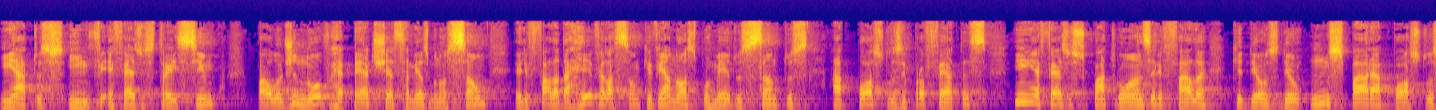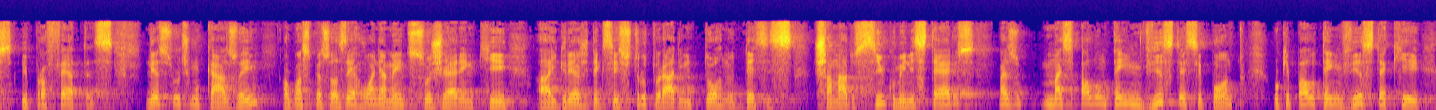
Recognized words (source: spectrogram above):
Em Atos, em Efésios 3, 5, Paulo de novo repete essa mesma noção, ele fala da revelação que vem a nós por meio dos santos apóstolos e profetas, e em Efésios 4:11 ele fala que Deus deu uns para apóstolos e profetas. Nesse último caso aí, algumas pessoas erroneamente sugerem que a igreja tem que ser estruturada em torno desses chamados cinco ministérios, mas, mas Paulo não tem em vista esse ponto. O que Paulo tem em vista é que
